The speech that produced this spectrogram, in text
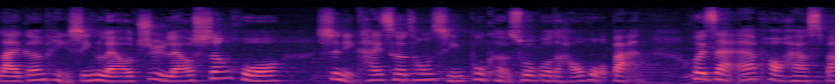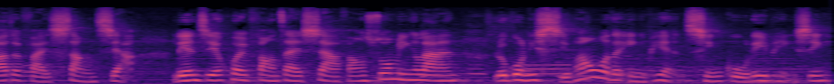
来跟品心聊剧、聊生活，是你开车通勤不可错过的好伙伴，会在 Apple 还有 Spotify 上架。链接会放在下方说明栏。如果你喜欢我的影片，请鼓励品心，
